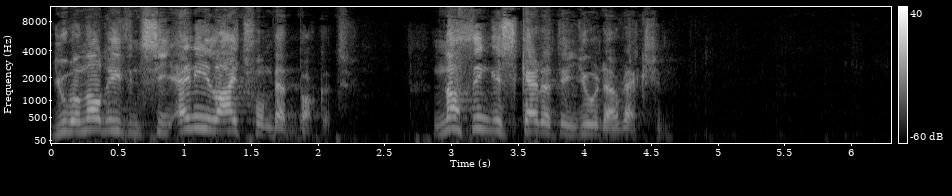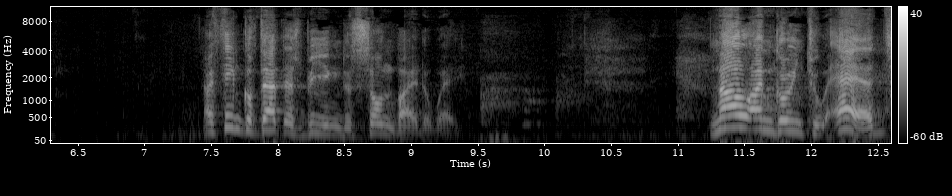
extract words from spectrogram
you will not even see any light from that bucket. Nothing is scattered in your direction. I think of that as being the sun, by the way. Now I'm going to add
